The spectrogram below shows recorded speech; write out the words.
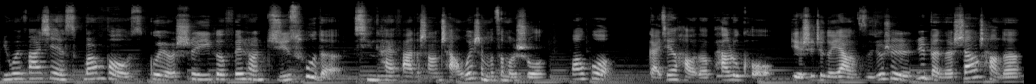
你会发现 Scramble Square 是一个非常局促的新开发的商场。为什么这么说？包括改建好的 Paluco 也是这个样子，就是日本的商场的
